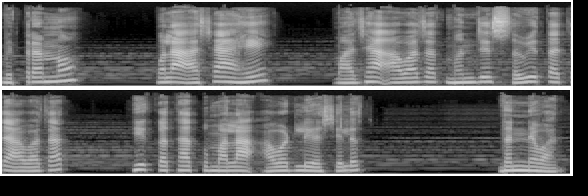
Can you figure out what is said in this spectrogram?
मित्रांनो मला आशा आहे माझ्या आवाजात म्हणजे सविताच्या आवाजात ही कथा तुम्हाला आवडली असेलच. धन्यवाद.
